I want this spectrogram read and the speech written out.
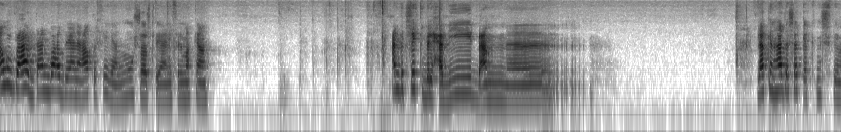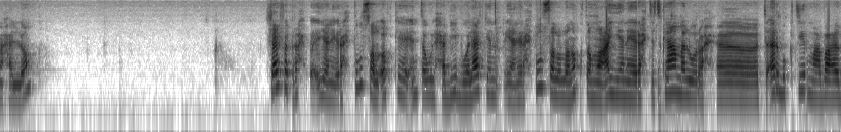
أو بعاد عن بعض يعني عاطفيا مو شرط يعني في المكان. عم بتشك بالحبيب عم لكن هذا شكك مش في محله. شايفك رح يعني رح توصل أوكي أنت والحبيب ولكن يعني رح توصلوا لنقطة معينة رح تتكاملوا رح آه، تقربوا كتير مع بعض.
